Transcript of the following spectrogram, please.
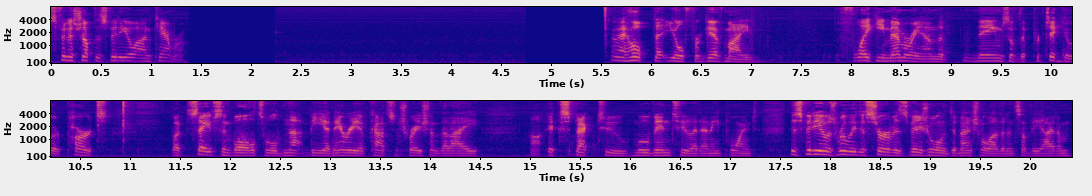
Let's finish up this video on camera. And I hope that you'll forgive my flaky memory on the names of the particular parts, but safes and vaults will not be an area of concentration that I uh, expect to move into at any point. This video is really to serve as visual and dimensional evidence of the item.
